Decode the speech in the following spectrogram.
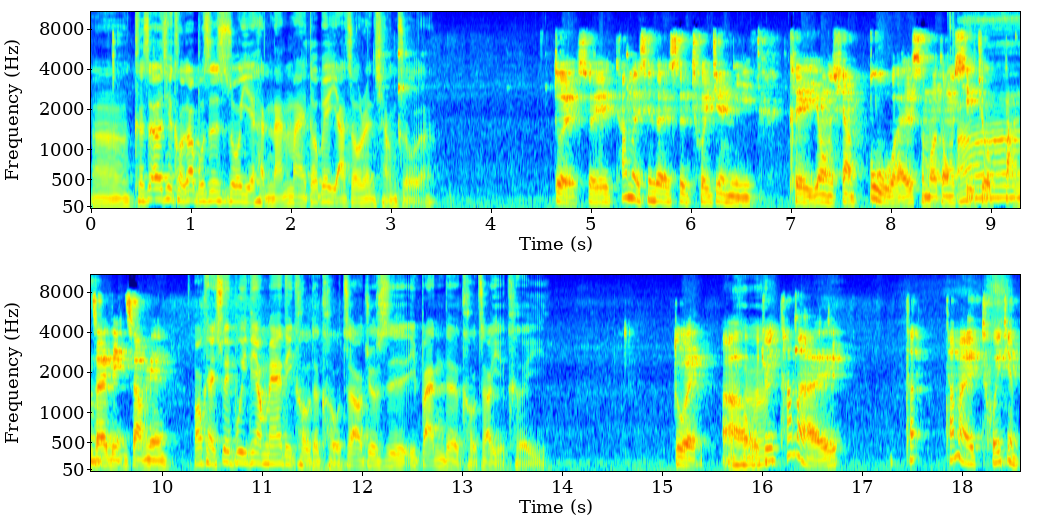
嗯，可是而且口罩不是说也很难买，都被亚洲人抢走了。对，所以他们现在是推荐你可以用像布还是什么东西就绑在脸上面。Uh, OK，所以不一定要 medical 的口罩，就是一般的口罩也可以。对啊，uh, uh huh. 我觉得他们还他他们还推荐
